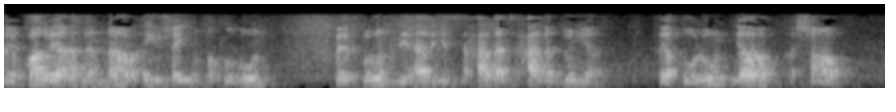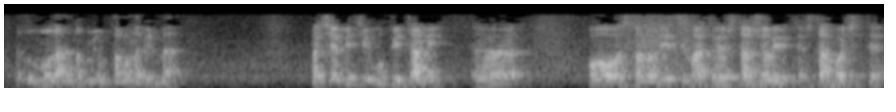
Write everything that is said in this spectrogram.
فيقال يا أهل النار أي شيء تطلبون فيذكرون بهذه السحابة سحاب الدنيا فيقولون يا رب الشراب يظنون أنهم يمطرون بالماء pa će biti upitani e, o stanovnici vatre šta želite, šta hoćete,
